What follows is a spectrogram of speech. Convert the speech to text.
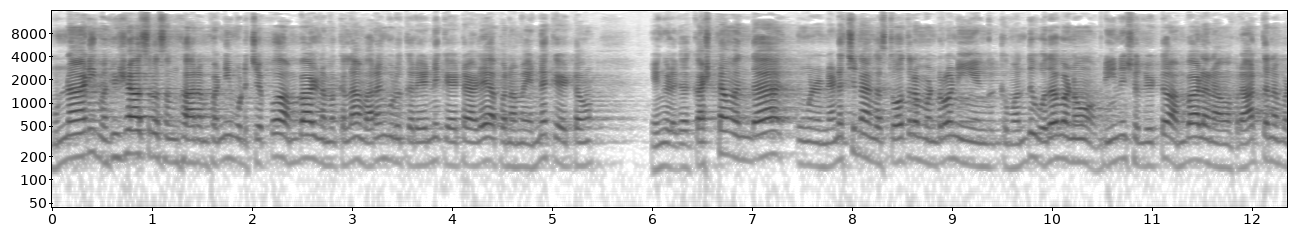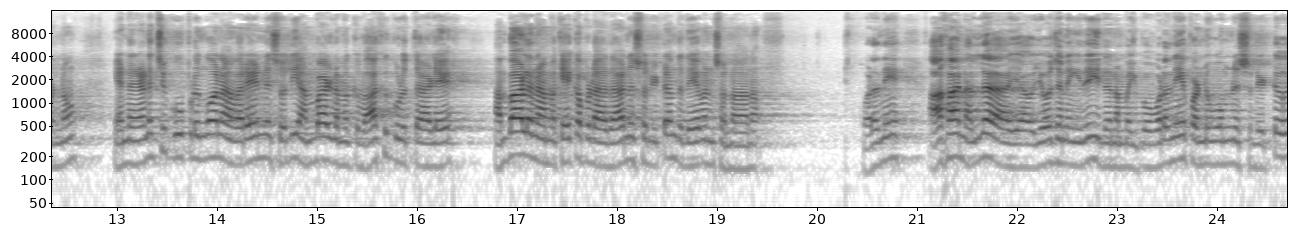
முன்னாடி மகிஷாசுர சம்ஹாரம் பண்ணி முடித்தப்போ அம்பாள் நமக்கெல்லாம் வரம் கொடுக்குறேன்னு கேட்டாலே அப்போ நம்ம என்ன கேட்டோம்? எங்களுக்கு கஷ்டம் வந்தால் உங்களை நினச்சி நாங்கள் ஸ்தோத்திரம் பண்ணுறோம் நீ எங்களுக்கு வந்து உதவணும் அப்படின்னு சொல்லிட்டு அம்பாளை நாம் பிரார்த்தனை பண்ணோம். என்னை நினச்சி கூப்பிடுங்கோ நான் வரேன்னு சொல்லி அம்பாள் நமக்கு வாக்கு கொடுத்தாளே அம்பாளை நாம் கேட்கப்படாதான்னு சொல்லிட்டு அந்த தேவன் சொன்னானோ உடனே ஆகா நல்ல யோ- யோஜனை இது. இதை நம்ம இப்போ உடனே பண்ணுவோம்னு சொல்லிட்டு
